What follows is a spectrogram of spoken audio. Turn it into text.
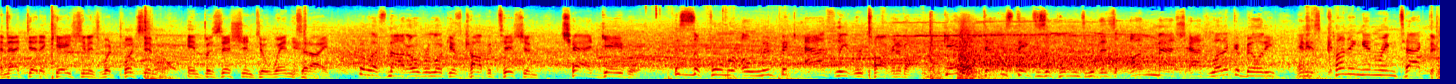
and that dedication is what puts him in position to win tonight. But let's not overlook his competition, Chad Gable. This is a former Olympic athlete we're talking about. Gable devastates his opponents with his unmatched athletic ability and his cunning in-ring tactics.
